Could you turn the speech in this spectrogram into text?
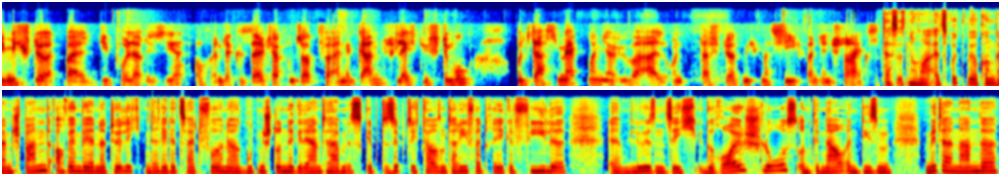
die mich stört, weil die polarisiert auch in der Gesellschaft und sorgt für eine ganz schlechte Stimmung. Und das merkt man ja überall. Und das stört mich massiv an den Streiks. Das ist nochmal als Rückwirkung ganz spannend, auch wenn wir natürlich in der Redezeit vor einer guten Stunde gelernt haben, es gibt 70.000 Tarifverträge, viele äh, lösen sich geräuschlos und genau in diesem Miteinander,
